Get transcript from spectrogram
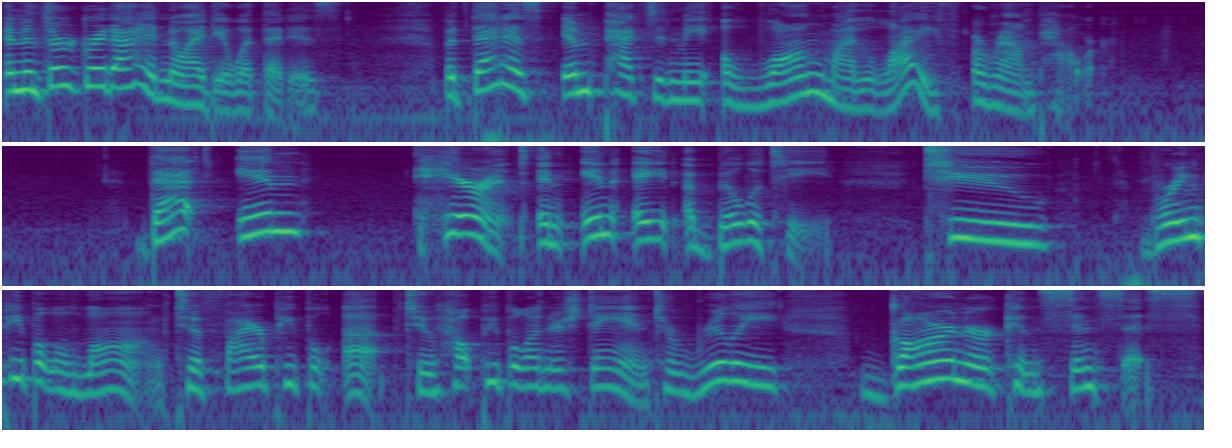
And in third grade, I had no idea what that is. But that has impacted me along my life around power. That inherent and innate ability to bring people along, to fire people up, to help people understand, to really garner consensus.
